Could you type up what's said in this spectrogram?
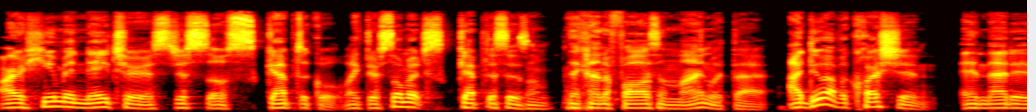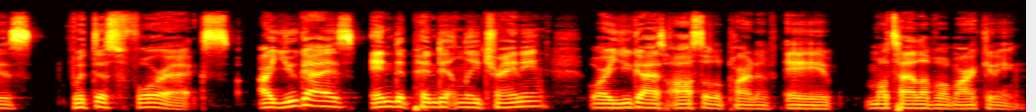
our human nature is just so skeptical. Like there's so much skepticism that kind of falls in line with that. I do have a question, and that is with this Forex, are you guys independently training or are you guys also a part of a multi-level marketing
